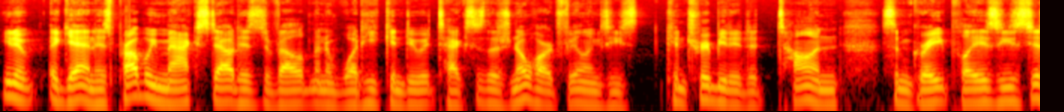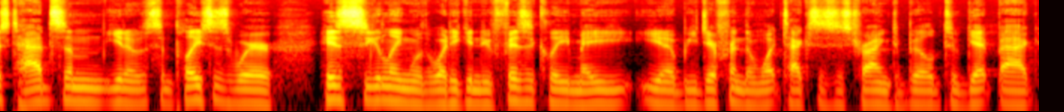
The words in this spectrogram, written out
you know, again, has probably maxed out his development and what he can do at Texas. There's no hard feelings. He's contributed a ton, some great plays. He's just had some, you know, some places where his ceiling with what he can do physically may, you know, be different than what Texas is trying to build to get back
